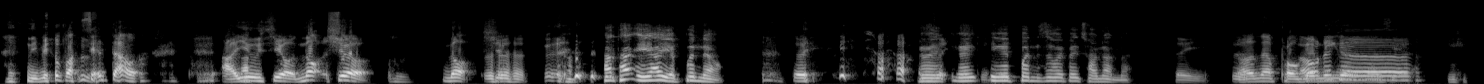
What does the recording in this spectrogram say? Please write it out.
你没有发现到？Are you sure? Not sure. Not sure. 他他 AI 也笨了。对，因为因为因为笨是会被传染的。对，然后那 programming 的东西。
